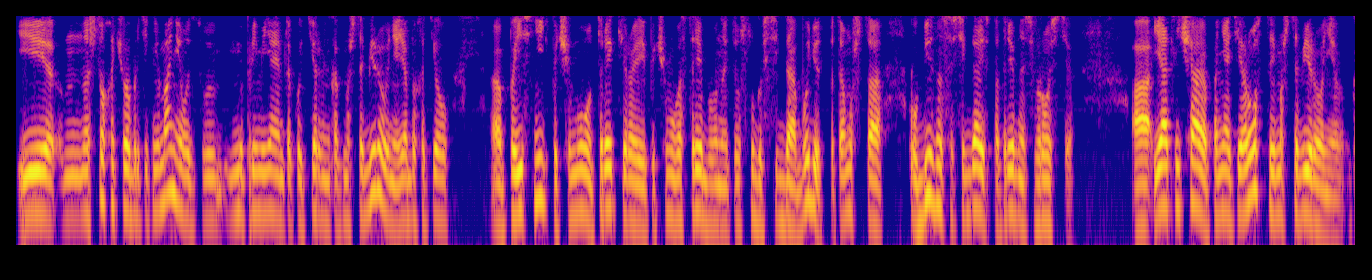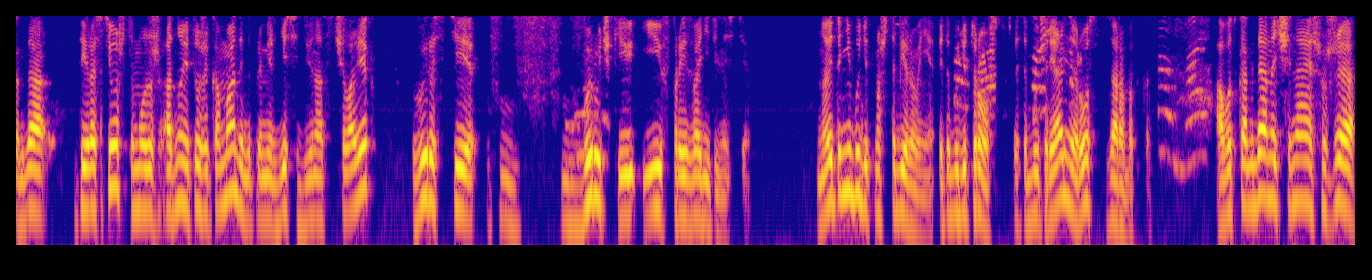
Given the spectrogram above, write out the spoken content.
И на что хочу обратить внимание, вот мы применяем такой термин, как масштабирование, я бы хотел э, пояснить, почему трекеры и почему востребована эта услуга всегда будет, потому что у бизнеса всегда есть потребность в росте. А я отличаю понятие роста и масштабирования. Когда ты растешь, ты можешь одной и той же командой, например, 10-12 человек, вырасти в выручке и в производительности. Но это не будет масштабирование, это будет рост, это будет реальный рост заработка. А вот когда начинаешь уже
